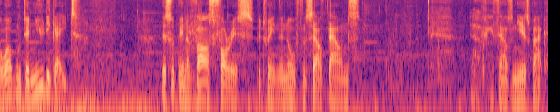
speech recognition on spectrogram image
So welcome to Newdigate. This would have been a vast forest between the North and South Downs a few thousand years back.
